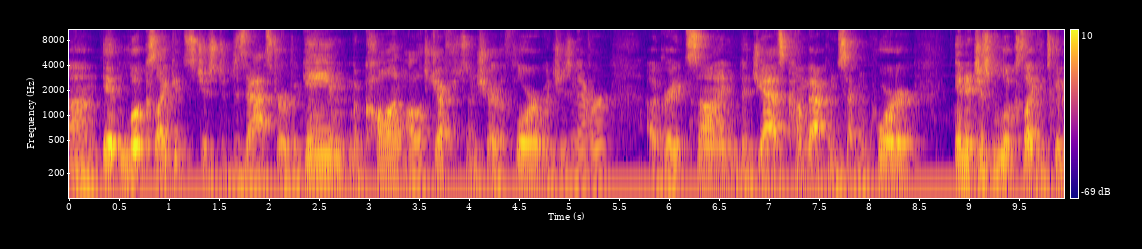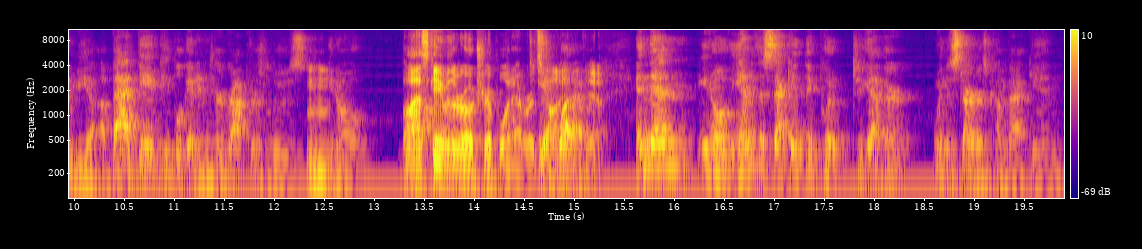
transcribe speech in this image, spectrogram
Um, it looks like it's just a disaster of a game. McCaw and Hollis Jefferson share the floor, which is never a great sign. The Jazz come back in the second quarter, and it just looks like it's going to be a, a bad game. People get injured. Raptors lose. Mm-hmm. You know, Last game of the road trip, whatever. It's yeah, fine. whatever. Yeah. And then, you know, the end of the second, they put it together when the starters come back in.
